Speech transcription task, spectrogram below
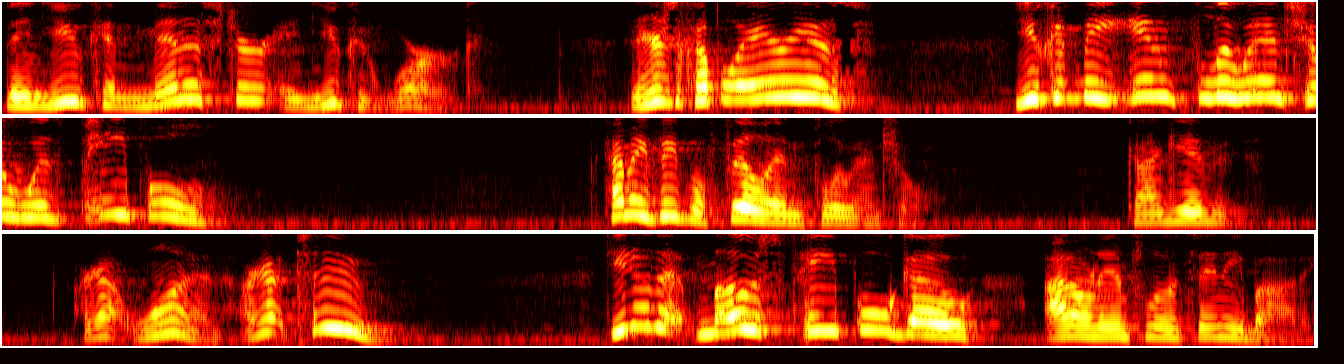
then you can minister and you can work. And here's a couple areas. You can be influential with people. How many people feel influential? Can I give I got one. I got two. Do you know that most people go, I don't influence anybody?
